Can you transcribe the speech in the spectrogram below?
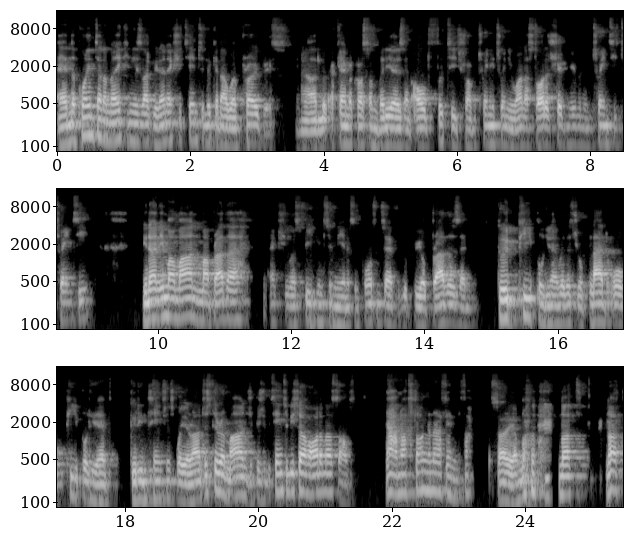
And the point that I'm making is like we don't actually tend to look at our progress. You know, I, look, I came across some videos and old footage from 2021. I started shred movement in 2020. You know, and in my mind, my brother actually was speaking to me, and it's important to have your brothers and good people. You know, whether it's your blood or people who have good intentions for you around, just to remind you because we tend to be so hard on ourselves. Yeah, I'm not strong enough, and fuck, sorry, I'm not not not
